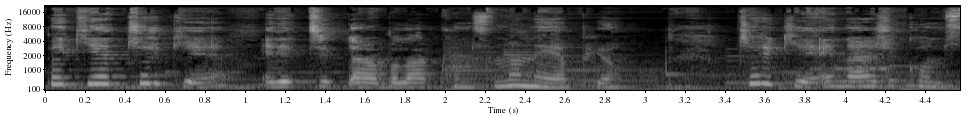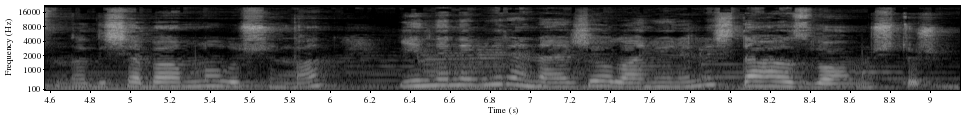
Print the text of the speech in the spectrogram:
Peki ya Türkiye elektrikli arabalar konusunda ne yapıyor? Türkiye enerji konusunda dışa bağımlı oluşundan yenilenebilir enerji olan yöneliş daha hızlı olmuştur.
